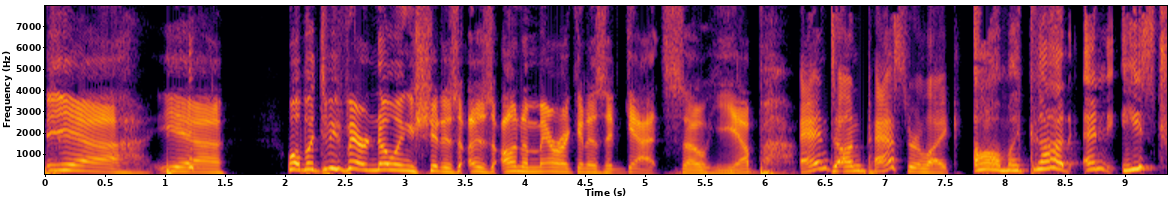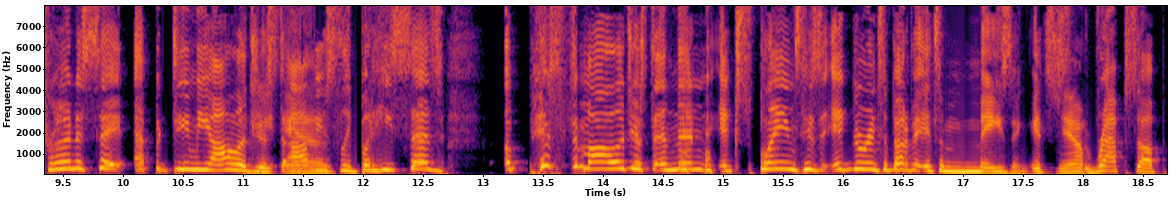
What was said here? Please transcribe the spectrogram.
Yeah, yeah. Well, but to be fair, knowing shit is as un-American as it gets. So, yep. And unpastor like. Oh my God. And he's trying to say epidemiologist, He is. obviously, but he says epistemologist and then explains his ignorance about it. It's amazing. It's Yep. wraps up.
